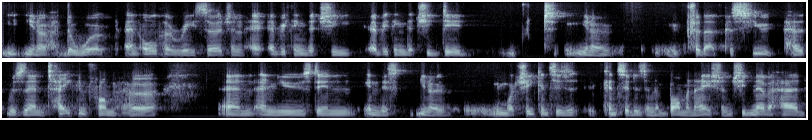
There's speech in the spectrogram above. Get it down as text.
you know the work and all her research and everything that she everything that she did to, you know for that pursuit was then taken from her and and used in in this you know in what she considers considers an abomination. She'd never had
